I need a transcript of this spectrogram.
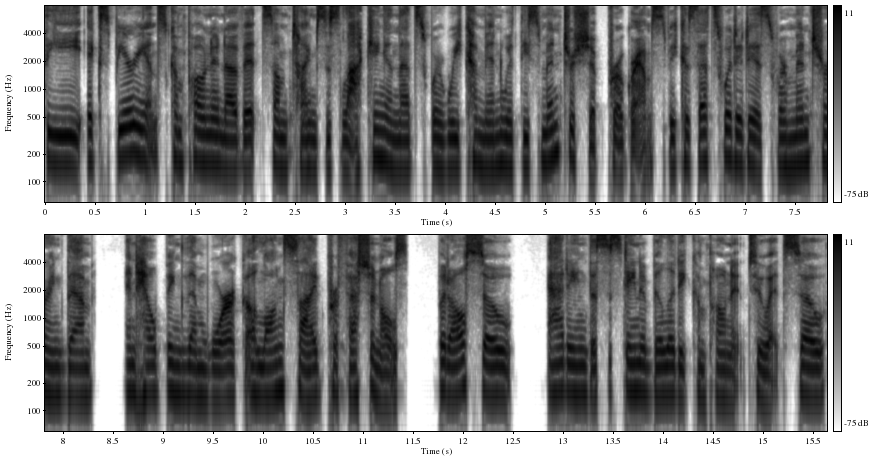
the experience component of it sometimes is lacking. And that's where we come in with these mentorship programs, because that's what it is. We're mentoring them and helping them work alongside professionals, but also adding the sustainability component to it. So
